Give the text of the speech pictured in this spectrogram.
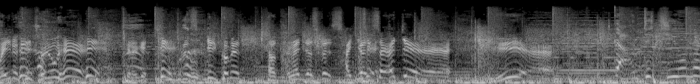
왜 이렇게 조용해? 그러게 친구를 사귈 거면 더 강한 녀석을 사귀었어야지. 나한테 지우는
